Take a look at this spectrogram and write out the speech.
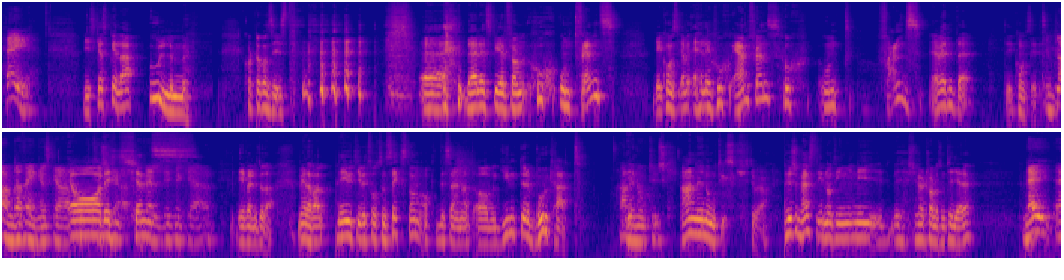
Hej! Vi ska spela Ulm. Kort och koncist. Eh, det här är ett spel från Huch und Friends. Det är konstigt. Eller Huch and Friends? Huch und Friends? Jag vet inte. Det är konstigt. Blandat engelska Ja, det känns- väldigt mycket här. Det är väldigt udda. Men i alla fall. Det är utgivet 2016 och designat av Günther Burkhardt. Han är nog tysk. Han är nog tysk, tror jag. Hur som helst, är det någonting ni hört talas om tidigare? Nej, eh,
